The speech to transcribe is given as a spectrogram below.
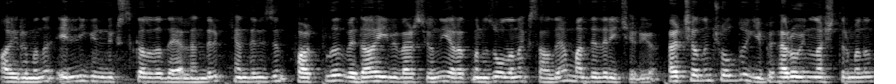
ayrımını 50 günlük skalada değerlendirip kendinizin farklı ve daha iyi bir versiyonunu yaratmanızı olanak sağlayan maddeleri içeriyor. Her challenge olduğu gibi her oyunlaştırmanın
